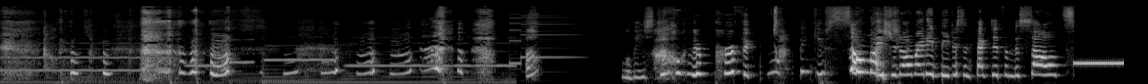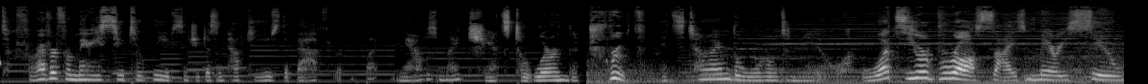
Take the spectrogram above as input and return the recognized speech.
these? Oh, they're perfect. Thank you so much. They should already be disinfected from the salts. It took forever for Mary Sue to leave since she doesn't have to use the bathroom, but now's my chance to learn the truth. It's time the world knew. What's your bra size, Mary Sue?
